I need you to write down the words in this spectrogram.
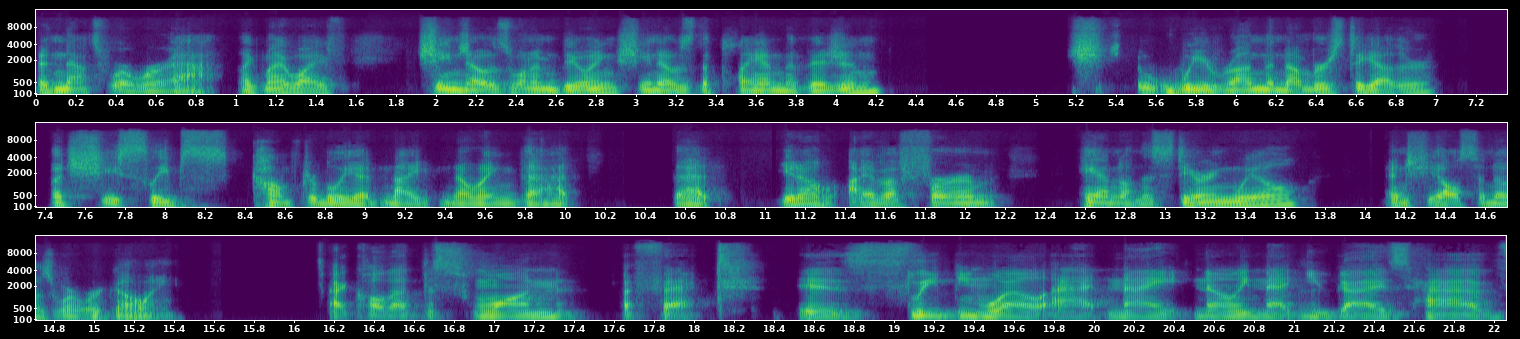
And that's where we're at. Like my wife, she knows what I'm doing. She knows the plan, the vision. She, we run the numbers together, but she sleeps comfortably at night knowing that that you know I have a firm hand on the steering wheel, and she also knows where we're going. I call that the swan effect is sleeping well at night, knowing that you guys have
